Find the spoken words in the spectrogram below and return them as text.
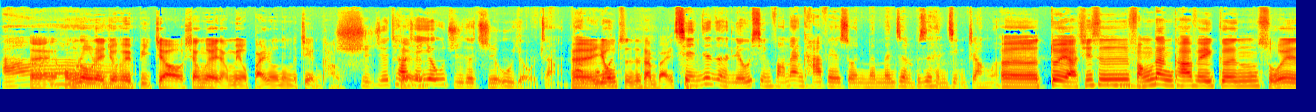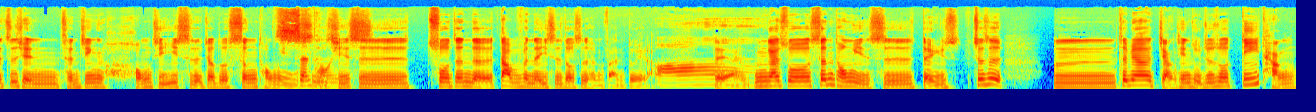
啊。哎，红肉类就会比较相对来讲没有白肉那么健康。是，就挑一些优质的植物油这样。呃，优质的蛋白质。前阵子很流行防弹咖啡的时候，你们门诊不是很紧张吗？呃，对啊，其实防弹咖啡跟所谓之前曾经红极一时的叫做生酮饮食，其实。说真的，大部分的医师都是很反对啦。哦，对啊，应该说生酮饮食等于就是。嗯，这边要讲清楚，就是说低糖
